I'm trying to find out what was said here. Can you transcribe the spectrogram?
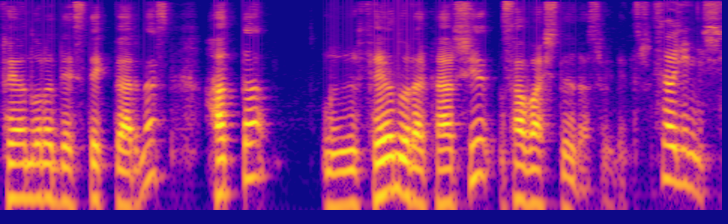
Feanor'a destek vermez. Hatta Feanor'a karşı savaştığı da söylenir. Söylenir.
